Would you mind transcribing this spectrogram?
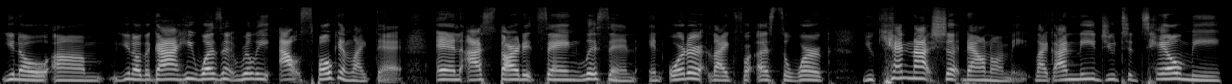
you know, um, you know, the guy, he wasn't really outspoken like that. And I started saying, listen, in order like for us to work, you cannot shut down on me. Like I need you to tell me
